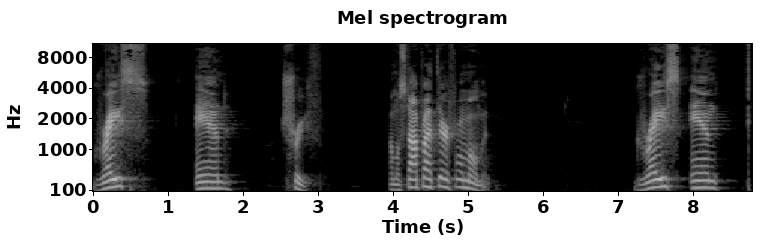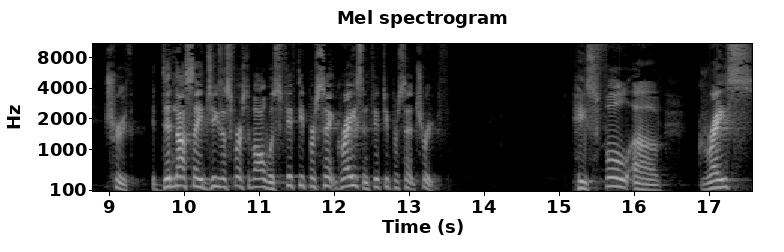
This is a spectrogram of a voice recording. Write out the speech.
grace and truth. I'm going to stop right there for a moment. Grace and truth. It did not say Jesus, first of all, was 50% grace and 50% truth. He's full of grace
